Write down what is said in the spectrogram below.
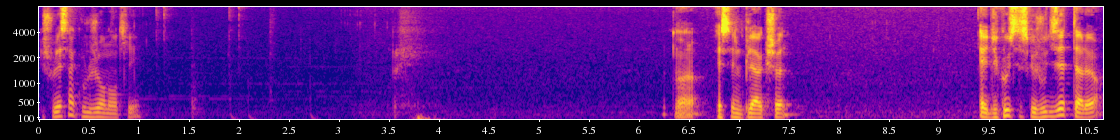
Je vous laisse un coup de jeu en entier. Et c'est une play action. Et du coup, c'est ce que je vous disais tout à l'heure.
